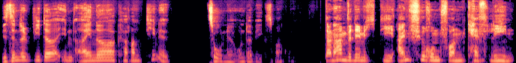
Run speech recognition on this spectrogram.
Wir sind wieder in einer Quarantänezone unterwegs, Marco. Dann haben wir nämlich die Einführung von Kathleen.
